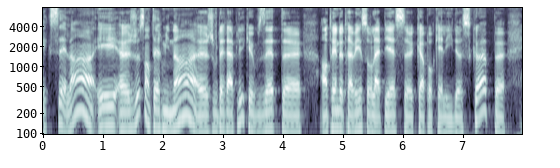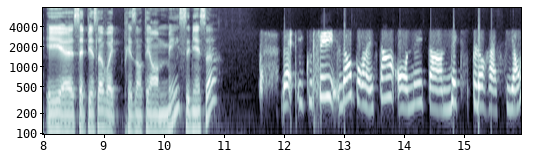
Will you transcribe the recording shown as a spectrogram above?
Excellent. Et euh, juste en terminant, euh, je voudrais rappeler que vous êtes euh, en train de travailler sur la pièce K pour Kaleidoscope. Et cette pièce-là va être présentée en mai, c'est bien ça? Ben, écoutez, là, pour l'instant, on est en exploration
